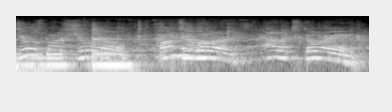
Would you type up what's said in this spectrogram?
Jules Marshullo, Monty Lord, Alex Dore.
